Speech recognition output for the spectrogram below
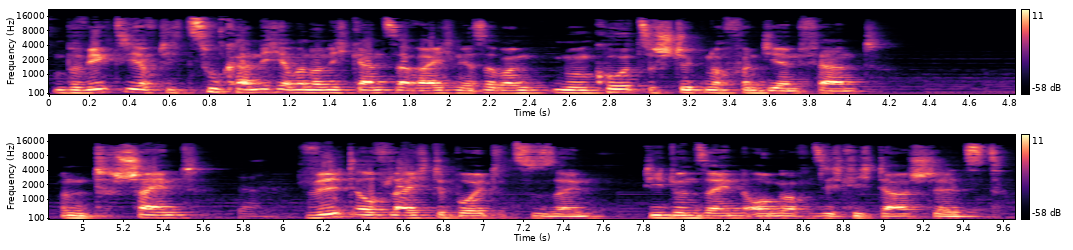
Und bewegt sich auf dich zu, kann dich aber noch nicht ganz erreichen, ist aber nur ein kurzes Stück noch von dir entfernt. Und scheint wild auf leichte Beute zu sein, die du in seinen Augen offensichtlich darstellst.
